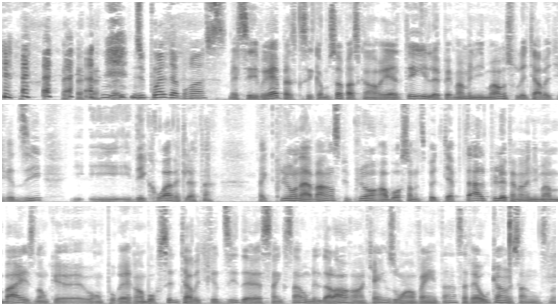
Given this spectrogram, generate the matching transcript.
Du poil de brosse. Mais c'est vrai parce que c'est comme ça, parce qu'en réalité, le paiement minimum sur les cartes de crédit, il, il- il décroît avec le temps. Fait que plus on avance, puis plus on rembourse un petit peu de capital, plus le paiement minimum baisse. Donc, euh, on pourrait rembourser une carte de crédit de 500 ou 1000 dollars en 15 ou en 20 ans. Ça fait aucun sens. Là.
